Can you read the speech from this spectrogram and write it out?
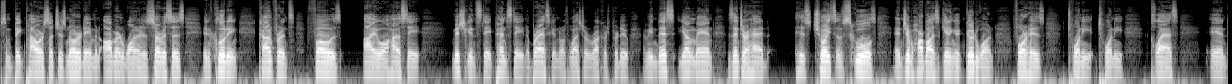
some big powers such as Notre Dame and Auburn wanted his services, including conference foes Iowa, Ohio State, Michigan State, Penn State, Nebraska, Northwestern, Rutgers, Purdue. I mean, this young man, Zinter, had his choice of schools, and Jim Harbaugh is getting a good one for his 2020 class. And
